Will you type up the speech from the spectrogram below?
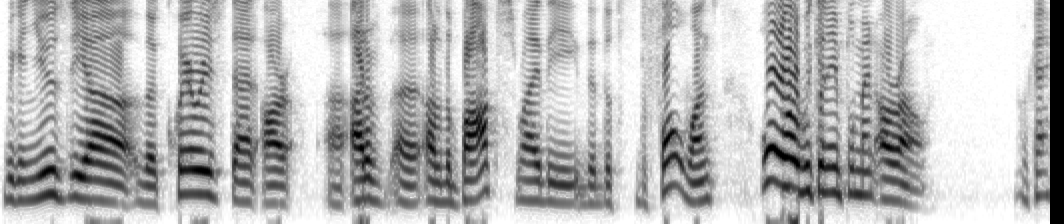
we can use the uh, the queries that are uh, out of uh, out of the box, right? The, the the default ones or we can implement our own. Okay?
